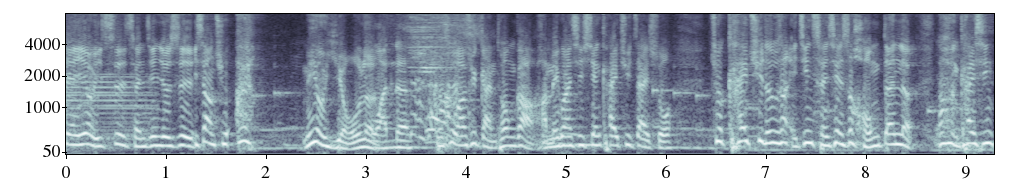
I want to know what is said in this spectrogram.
前也有一次，曾经就是一上去，哎呀。没有油了，完了。可是我要去赶通告，好，没关系，先开去再说。就开去的路上已经呈现是红灯了，然后很开心，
